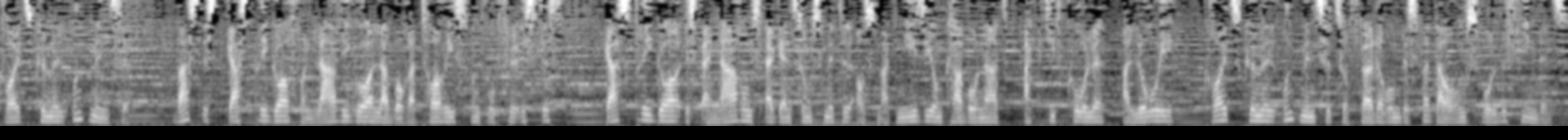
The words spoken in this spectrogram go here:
Kreuzkümmel und Minze. Was ist Gastrigor von Lavigor Laboratories und wofür ist es? Gastrigor ist ein Nahrungsergänzungsmittel aus Magnesiumcarbonat, Aktivkohle, Aloe, Kreuzkümmel und Minze zur Förderung des Verdauungswohlbefindens.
